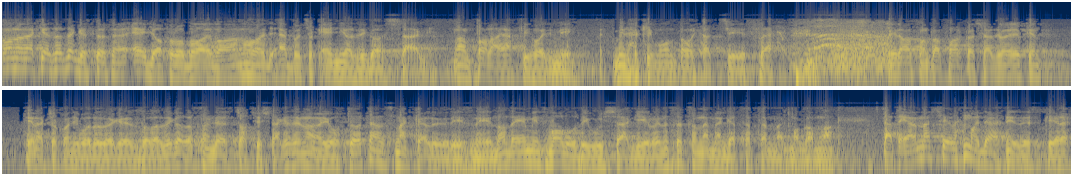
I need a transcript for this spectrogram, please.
mondom neki, ez az egész történet egy apró baj van, hogy ebből csak ennyi az igazság. Nem találják ki, hogy mi. Mindenki mondta, hogy hát csésze. Mire azt mondta a farkasházi, egyébként tényleg csak annyi volt az egészből az igaz, azt mondja, ez csacsiság, ez egy nagyon jó történet, ezt meg kell őrizni. Na de én, mint valódi újságíró, én ezt egyszerűen nem engedhetem meg magamnak. Tehát elmesélem, majd elnézést kérek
